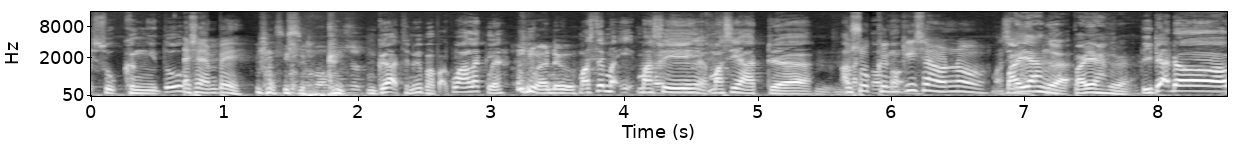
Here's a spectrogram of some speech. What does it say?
sugeng itu. SMP. Masih suka. Enggak, jadi bapakku alek lah. Waduh. Masih masih masih ada. Hmm. Alek Sugeng ki sono. Payah ada. nggak? Payah nggak? Tidak dong.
